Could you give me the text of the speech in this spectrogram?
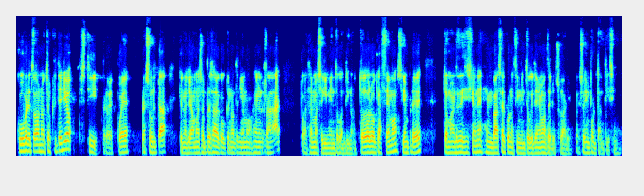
cubre todos nuestros criterios, sí, pero después resulta que nos llevamos a sorpresa algo que no teníamos en el radar, pues hacemos seguimiento continuo. Todo lo que hacemos siempre es tomar decisiones en base al conocimiento que tenemos del usuario. Eso es importantísimo.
